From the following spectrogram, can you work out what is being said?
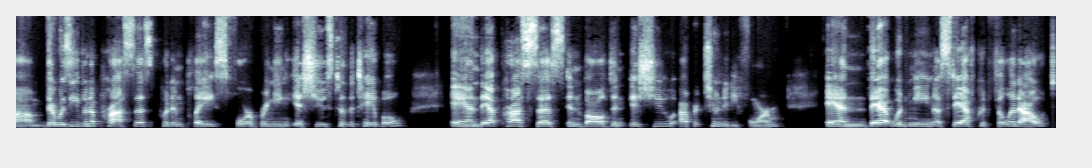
Um, there was even a process put in place for bringing issues to the table, and that process involved an issue opportunity form. And that would mean a staff could fill it out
